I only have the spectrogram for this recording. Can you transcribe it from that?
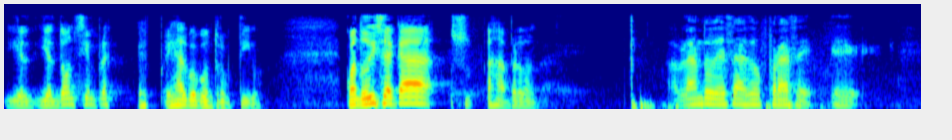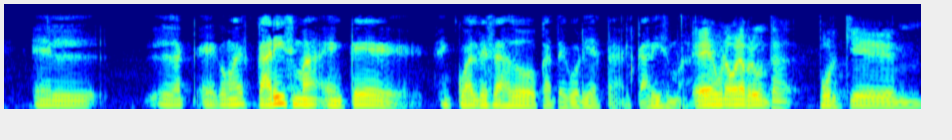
Y el, y el don siempre es, algo constructivo. Cuando dice acá, ajá, perdón. Hablando de esas dos frases, eh, el, la, eh, ¿cómo es? Carisma, ¿en qué, en cuál de esas dos categorías está el carisma? Es una buena pregunta, porque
